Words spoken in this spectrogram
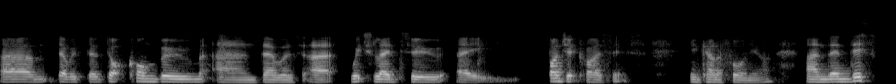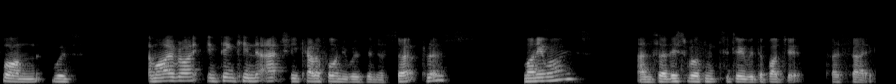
um, there was the dot com boom, and there was uh, which led to a budget crisis in California. And then this one was, am I right in thinking that actually California was in a surplus money wise? And so this wasn't to do with the budget per se.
